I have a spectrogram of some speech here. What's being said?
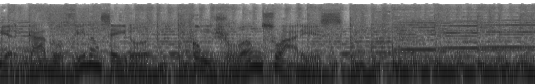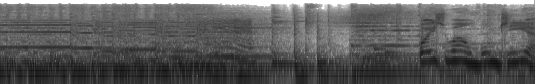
Mercado Financeiro com João Soares. Oi, João, bom dia.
